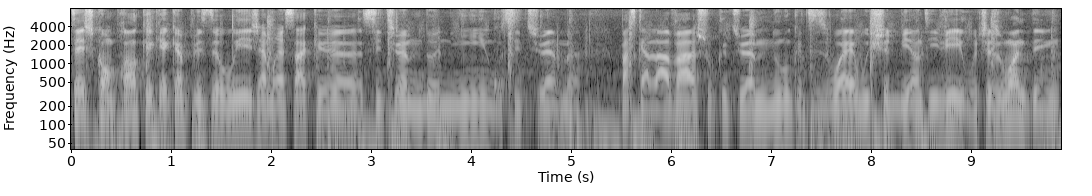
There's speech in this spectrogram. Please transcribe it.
Tu sais, je comprends que quelqu'un puisse dire oui, j'aimerais ça que euh, si tu aimes Donnie ou si tu aimes euh, Pascal Lavache ou que tu aimes nous, que tu dises ouais, we should be on TV, which is one thing.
